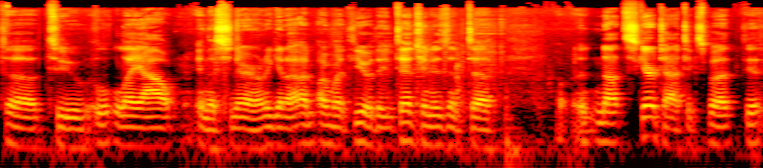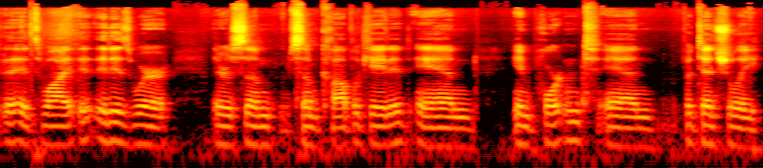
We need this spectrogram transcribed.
to to lay out in this scenario. And again, I'm, I'm with you. The intention isn't uh, not scare tactics, but it, it's why it, it is where there's some some complicated and important and potentially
